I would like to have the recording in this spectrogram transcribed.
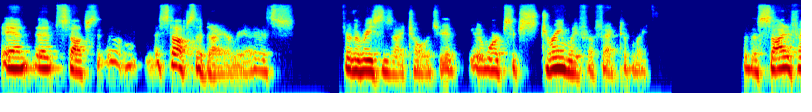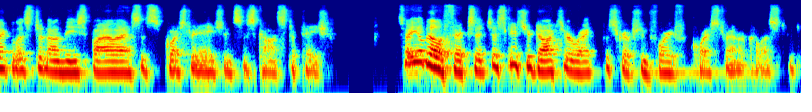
and it stops it stops the diarrhea. It's for the reasons I told you. It, it works extremely effectively. But the side effect listed on these bile acid sequestering agents is constipation. So you'll be able to fix it. Just get your doctor to write prescription for you for Questran or Colestid.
